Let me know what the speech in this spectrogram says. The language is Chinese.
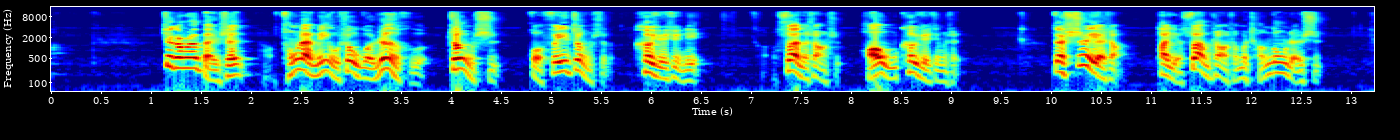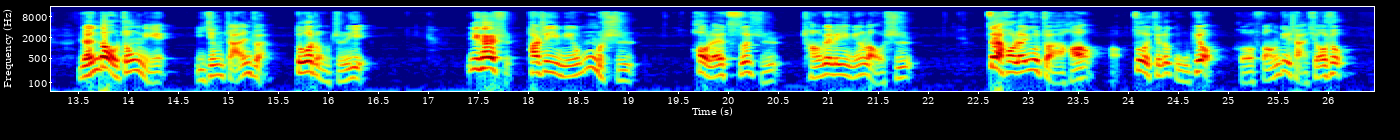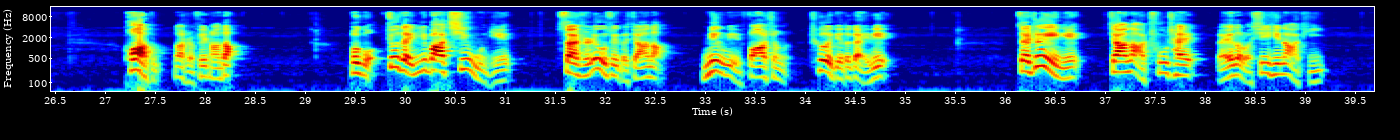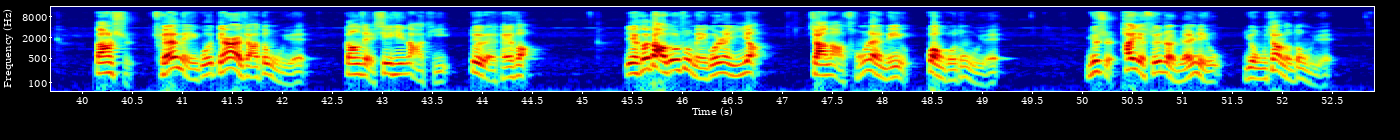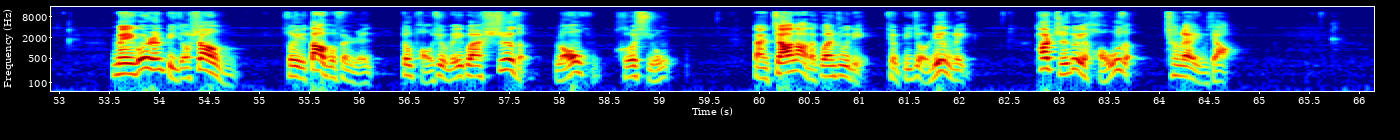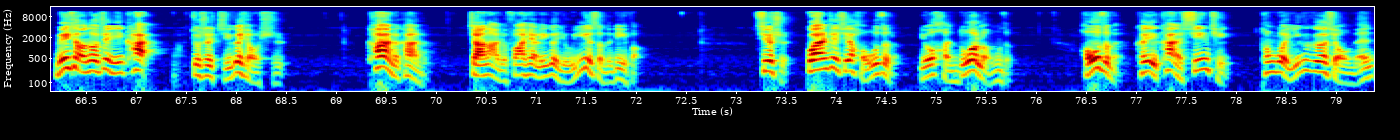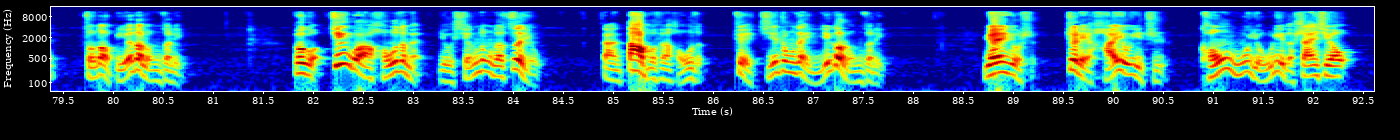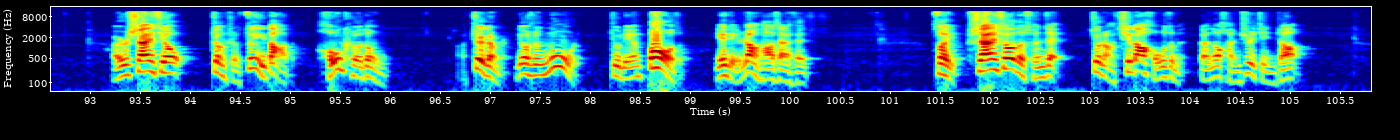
这哥们本身啊，从来没有受过任何正式或非正式的科学训练，算得上是毫无科学精神。在事业上，他也算不上什么成功人士。人到中年，已经辗转多种职业。一开始，他是一名牧师，后来辞职成为了一名老师，再后来又转行，做起了股票。和房地产销售，跨度那是非常大。不过，就在1875年，三十六岁的加纳命运发生了彻底的改变。在这一年，加纳出差来到了辛辛那提。当时，全美国第二家动物园刚在辛辛那提对外开放。也和大多数美国人一样，加纳从来没有逛过动物园，于是他也随着人流涌向了动物园。美国人比较尚武。所以，大部分人都跑去围观狮子、老虎和熊，但加纳的关注点却比较另类，他只对猴子青睐有加。没想到这一看啊，就是几个小时，看着看着，加纳就发现了一个有意思的地方。其实，关这些猴子的有很多笼子，猴子们可以看心情，通过一个个小门走到别的笼子里。不过，尽管猴子们有行动的自由。但大部分猴子却集中在一个笼子里，原因就是这里还有一只孔武有力的山魈，而山魈正是最大的猴科动物。啊，这哥们要是怒了，就连豹子也得让他三分。所以山魈的存在就让其他猴子们感到很是紧张。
